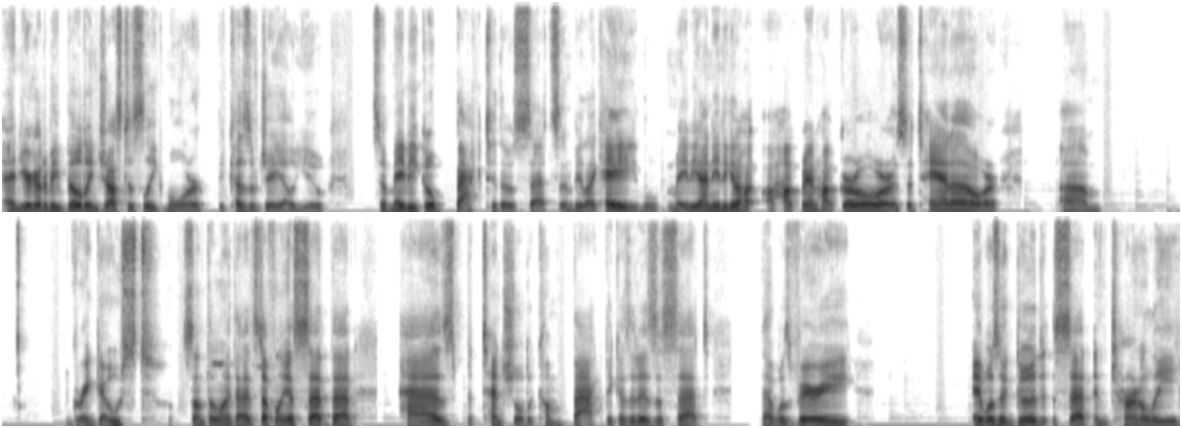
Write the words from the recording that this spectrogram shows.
and you're going to be building Justice League more because of JLU. So maybe go back to those sets and be like, hey, maybe I need to get a, a Hawkman, Hawk Girl, or a Zatanna, or um, Gray Ghost, something like that. It's definitely a set that has potential to come back because it is a set that was very it was a good set internally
